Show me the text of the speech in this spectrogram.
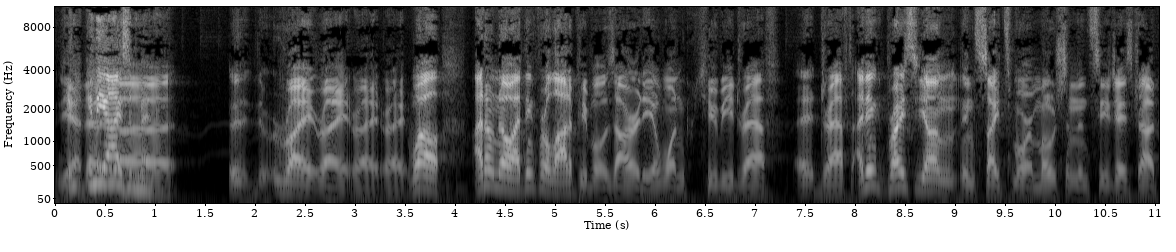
Yeah, in, in the that, eyes of many. Right, right, right, right. Well, I don't know. I think for a lot of people, it's already a one QB draft. Uh, draft. I think Bryce Young incites more emotion than C.J. Stroud.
